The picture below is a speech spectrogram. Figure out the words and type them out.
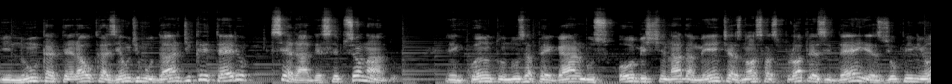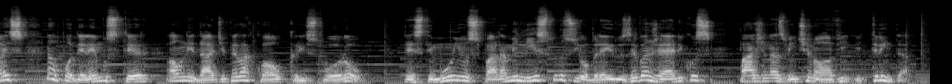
e nunca terá ocasião de mudar de critério será decepcionado. Enquanto nos apegarmos obstinadamente às nossas próprias ideias e opiniões, não poderemos ter a unidade pela qual Cristo orou. Testemunhos para ministros e obreiros evangélicos, páginas 29 e 30.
